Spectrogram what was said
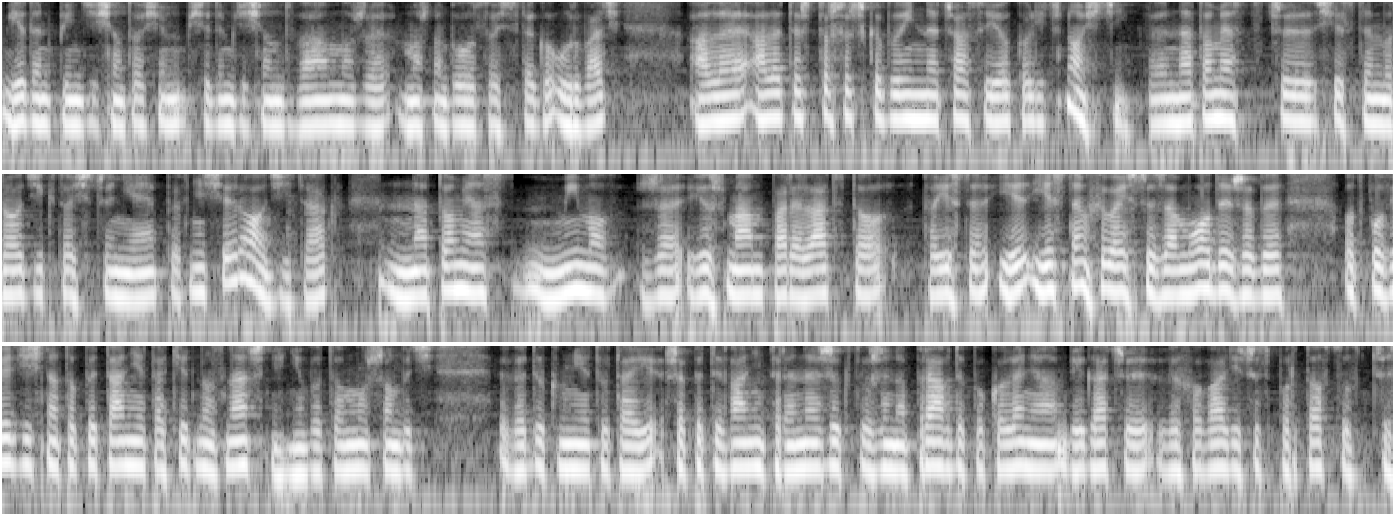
1,58-72 może można było coś z tego urwać, ale, ale też troszeczkę były inne czasy i okoliczności. Natomiast czy się z tym rodzi ktoś, czy nie, pewnie się rodzi, tak? Natomiast mimo, że już mam parę lat, to, to jestem, jestem chyba jeszcze za młody, żeby odpowiedzieć na to pytanie tak jednoznacznie, nie? bo to muszą być według mnie tutaj przepytywani trenerzy, którzy naprawdę pokolenia biegaczy wychowali, czy sportowców, czy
